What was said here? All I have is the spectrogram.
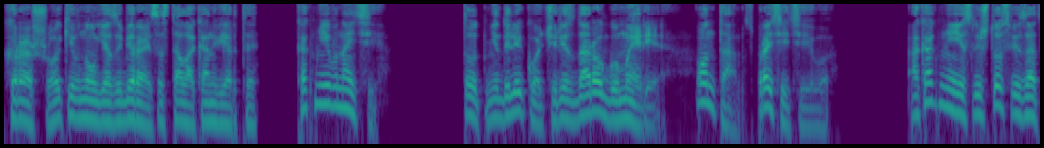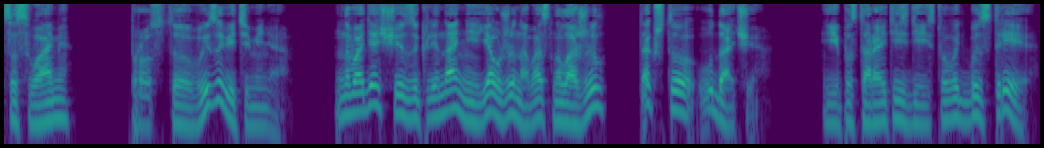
«Хорошо», — кивнул я, забирая со стола конверты. «Как мне его найти?» «Тут недалеко, через дорогу мэрия. Он там, спросите его». «А как мне, если что, связаться с вами?» «Просто вызовите меня. Наводящее заклинание я уже на вас наложил, так что удачи. И постарайтесь действовать быстрее,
